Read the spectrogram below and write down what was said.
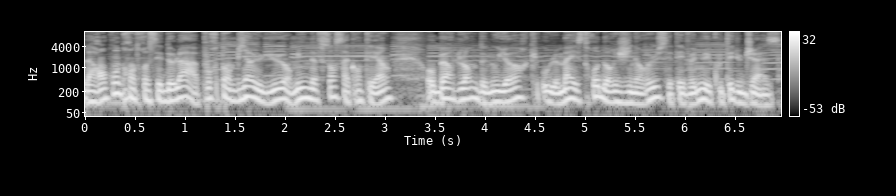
La rencontre entre ces deux-là a pourtant bien eu lieu en 1951 au Birdland de New York où le maestro d'origine russe était venu écouter du jazz.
